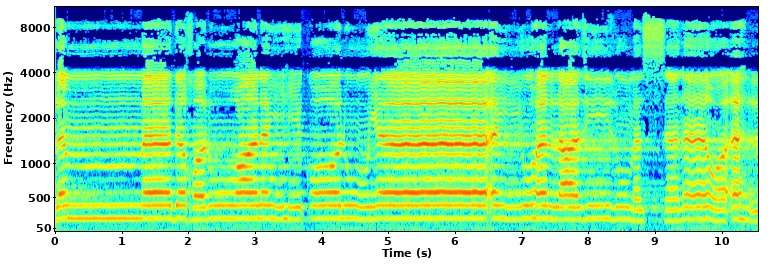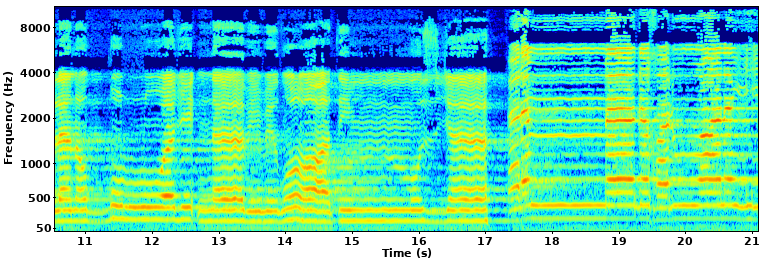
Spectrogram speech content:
فلما دخلوا عليه قالوا يا أيها العزيز مسنا وأهلنا الضر وجئنا ببضاعة مزجاة. فلما دخلوا عليه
